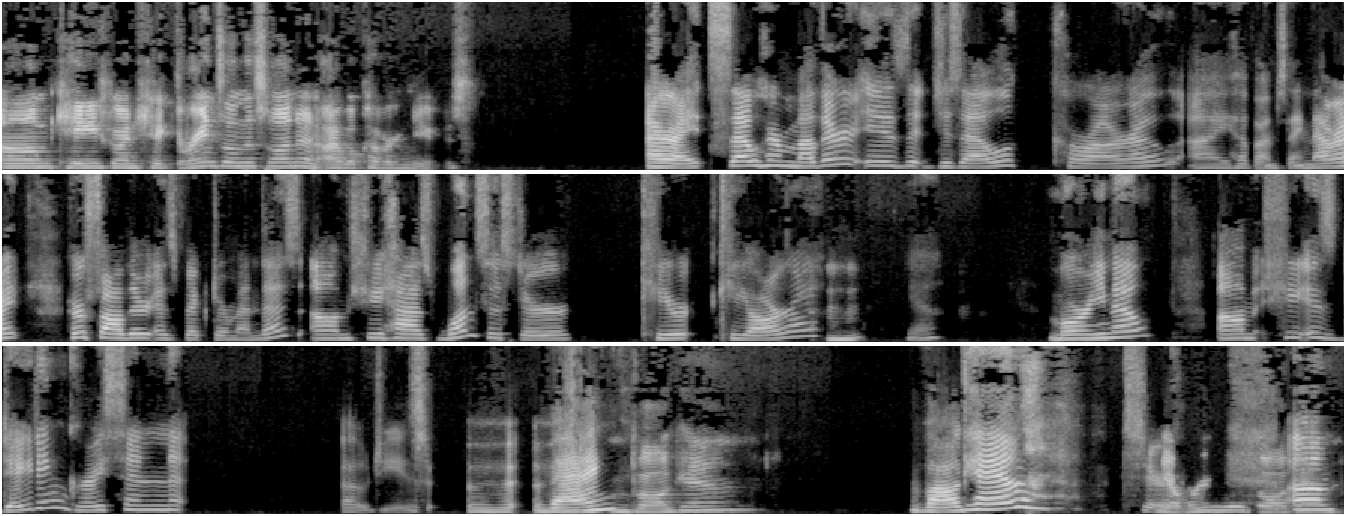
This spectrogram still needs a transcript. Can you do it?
Um, Katie's going to take the reins on this one, and I will cover news. All right, so her mother is Giselle Carraro. I hope I'm saying that right. Her father is Victor Mendes. Um, she has one sister, Ki- Kiara. Mhm. Yeah, Moreno. Um, she is dating Grayson. Oh, geez, v- Vang Vaughan. Vaughan. Sure. Yeah, we're gonna go Um,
